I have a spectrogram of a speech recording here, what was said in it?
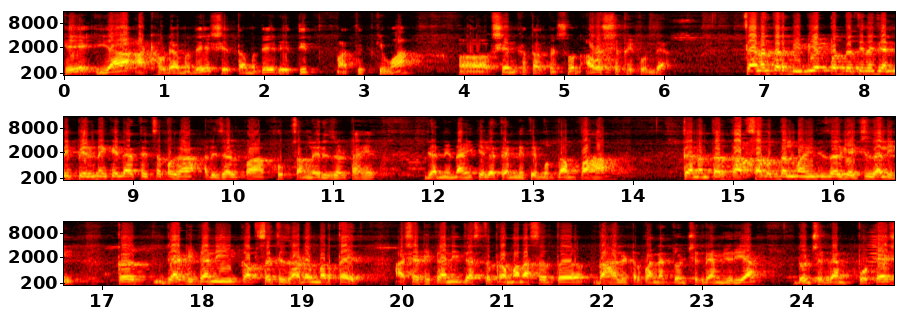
हे या आठवड्यामध्ये शेतामध्ये रेतीत मातीत किंवा शेणखतात मिसळून अवश्य फेकून द्या. त्यानंतर बीबीएफ पद्धतीने ज्यांनी पेरणी केल्या त्याचं बघा रिझल्ट पहा. खूप चांगले रिझल्ट आहेत. ज्यांनी नाही केलं त्यांनी ते मुद्दाम पहा. त्यानंतर कापसाबद्दल माहिती जर घ्यायची झाली तर ज्या ठिकाणी कापसाचे झाडं मरतायत अशा ठिकाणी जास्त प्रमाण असेल तर दहा लिटर पाण्यात दोनशे ग्रॅम युरिया दोनशे ग्रॅम पोटॅश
